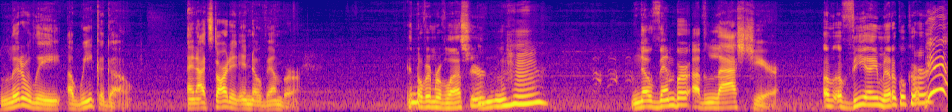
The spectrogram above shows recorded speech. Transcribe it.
literally a week ago, and I started in November. In November of last year? Mm-hmm. November of last year. A, a VA medical card? Yeah,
